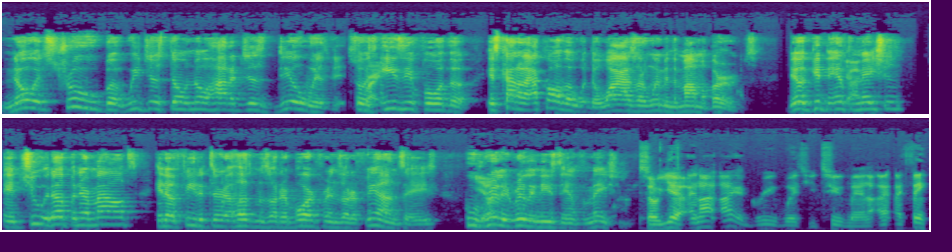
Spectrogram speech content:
know it's true, but we just don't know how to just deal with it. So right. it's easier for the, it's kind of like I call the, the wives or the women the mama birds. They'll get the information and chew it up in their mouths and they'll feed it to their husbands or their boyfriends or their fiancés who really, really needs the information. So yeah, and I, I agree with you too, man. I, I think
